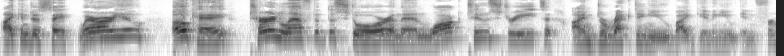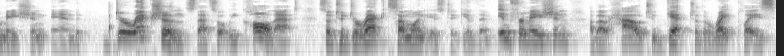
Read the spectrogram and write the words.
I can just say, Where are you? Okay, turn left at the store and then walk two streets. I'm directing you by giving you information and directions. That's what we call that. So to direct someone is to give them information about how to get to the right place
